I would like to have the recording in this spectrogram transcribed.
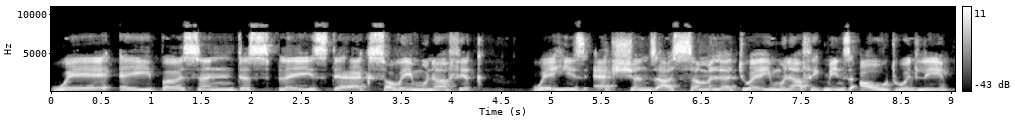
where a person displays the acts of a munafiq, where his actions are similar to a munafiq, means outwardly,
